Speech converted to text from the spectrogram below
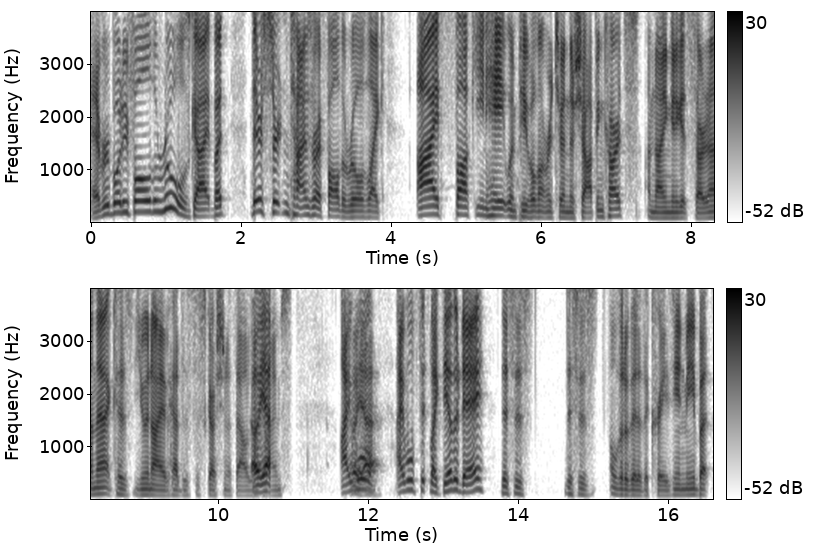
everybody follow the rules guy but there's certain times where I follow the rules like I fucking hate when people don't return their shopping carts. I'm not even gonna get started on that because you and I have had this discussion a thousand Oh, yeah. times. I Oh, will yeah. I will fit like the other day, this is this is a little bit of the crazy in me, but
